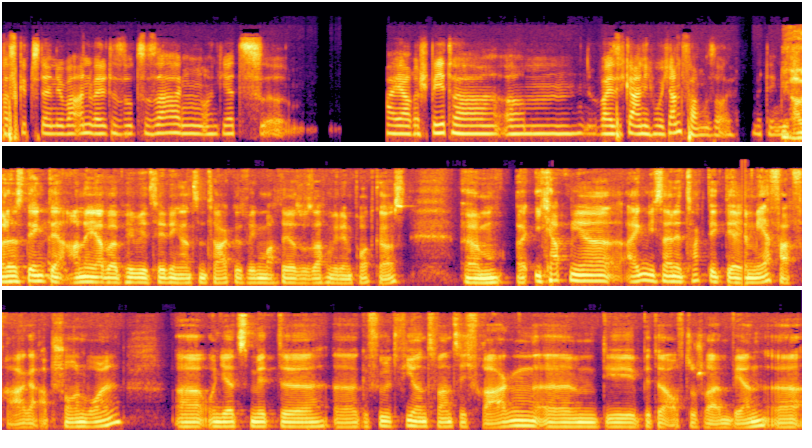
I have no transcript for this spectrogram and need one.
Was gibt es denn über Anwälte so zu sagen? Und jetzt, äh, ein paar Jahre später, ähm, weiß ich gar nicht, wo ich anfangen soll mit den Ja, aber das denkt der Arne ja bei PwC den ganzen Tag, deswegen macht er ja so Sachen wie den Podcast. Ähm, äh, ich habe mir eigentlich seine Taktik der Mehrfachfrage abschauen wollen Äh, und jetzt mit äh, gefühlt 24 Fragen, äh, die bitte aufzuschreiben wären. Äh,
